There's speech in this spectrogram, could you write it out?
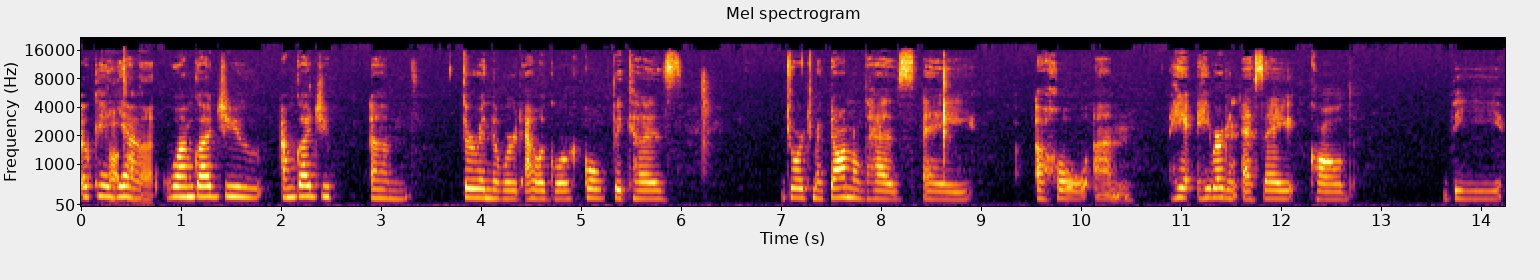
Okay, thoughts on yeah. that. Well, I'm glad you I'm glad you um threw in the word allegorical because George MacDonald has a a whole um he he wrote an essay called The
